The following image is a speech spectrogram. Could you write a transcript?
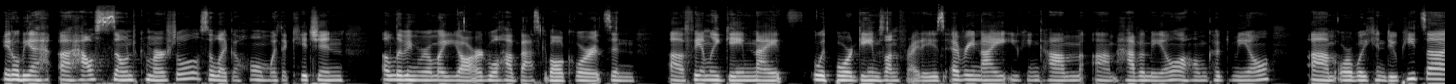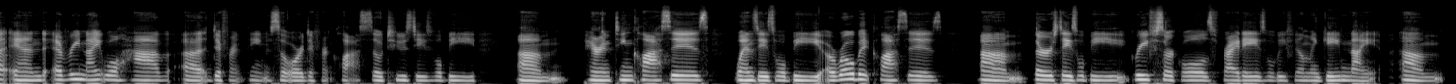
it'll be a, a house zoned commercial so like a home with a kitchen a living room a yard we'll have basketball courts and uh, family game nights with board games on fridays every night you can come um, have a meal a home cooked meal um, or we can do pizza and every night we'll have a different theme so or a different class so tuesdays will be um, parenting classes wednesdays will be aerobic classes um, Thursdays will be grief circles. Fridays will be family game night. Um,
